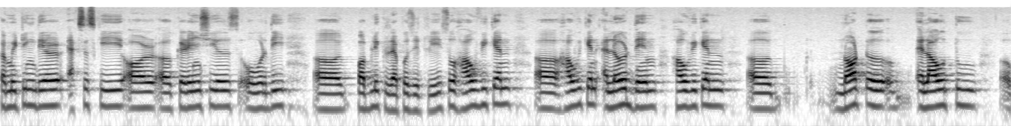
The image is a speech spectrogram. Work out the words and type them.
committing their access key or uh, credentials over the uh, public repository. So, how we can how we can alert them, how we can not allow to uh,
